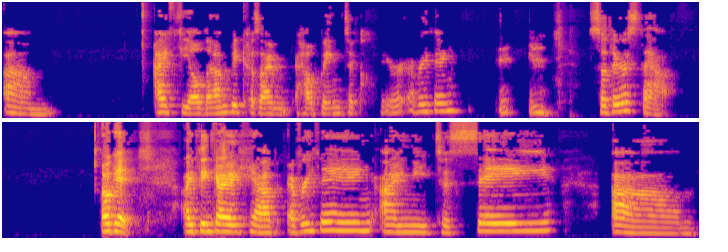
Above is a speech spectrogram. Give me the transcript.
um, I feel them because I'm helping to clear everything. so there's that. Okay, I think I have everything I need to say. Um,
